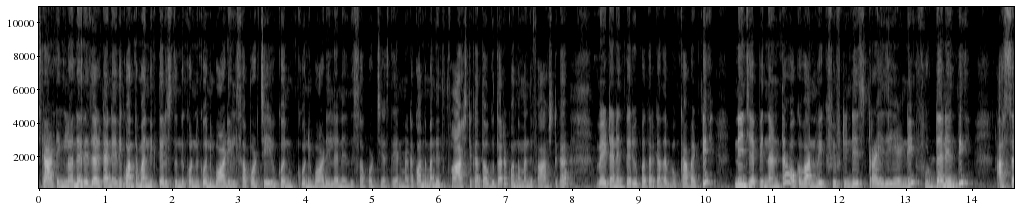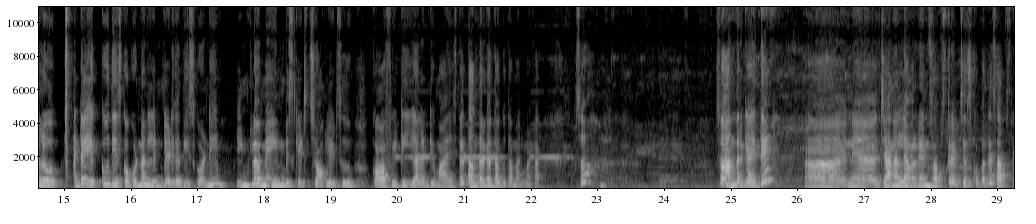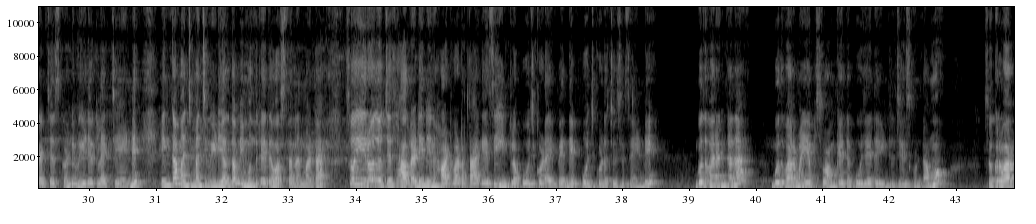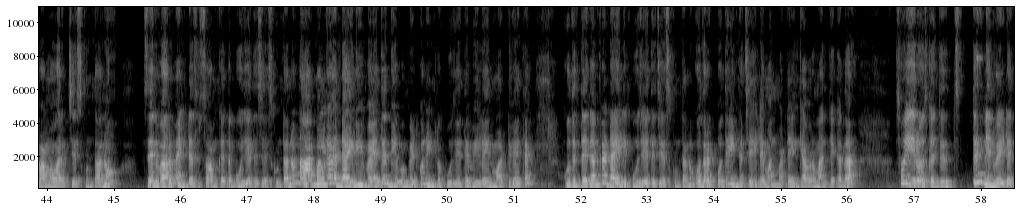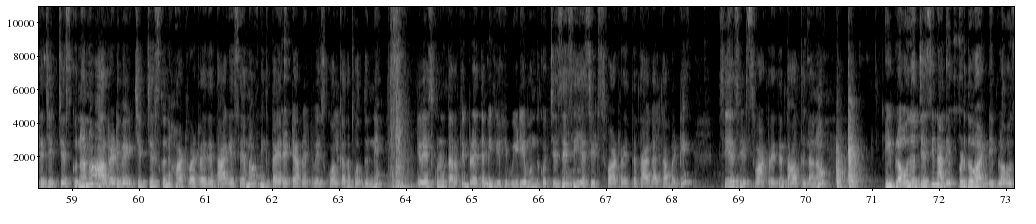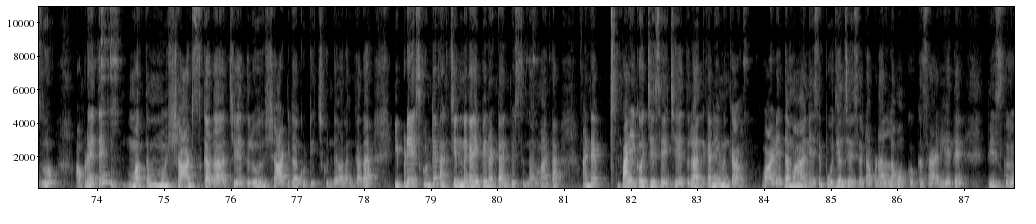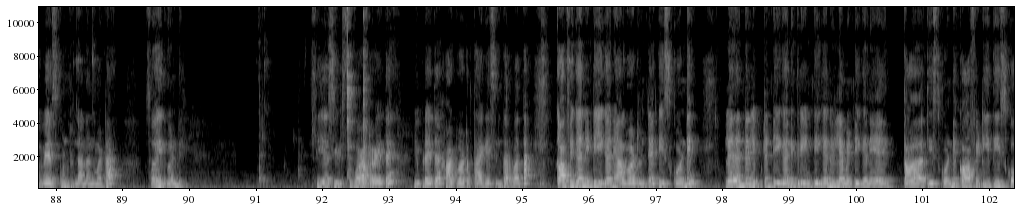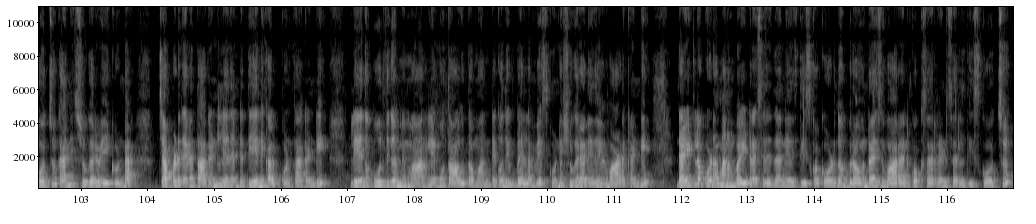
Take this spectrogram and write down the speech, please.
స్టార్టింగ్లోనే రిజల్ట్ అనేది కొంతమందికి తెలుస్తుంది. కొన్ని కొన్ని బాడీలు సపోర్ట్ చేయవు. కొన్ని కొన్ని బాడీలు అనేది సపోర్ట్ చేస్తాయి అనమాట కొంతమంది ఫాస్ట్గా తగ్గుతారు. కొంతమంది ఫాస్ట్గా వెయిట్ అనేది పెరిగిపోతారు కదా. కాబట్టి నేను చెప్పిందంటే ఒక one week fifteen days try చేయండి. ఫుడ్ అనేది అసలు అంటే ఎక్కువ తీసుకోకుండా లిమిటెడ్గా తీసుకోండి. ఇంట్లో main biscuits chocolates coffee tea అలాంటివి మానేస్తే తొందరగా తగ్గుతామన్నమాట. సో సో అందరికీ అయితే ఛానల్ని ఎవరైనా సబ్స్క్రైబ్ చేసుకోకపోతే సబ్స్క్రైబ్ చేసుకోండి వీడియోకి లైక్ చేయండి. ఇంకా మంచి మంచి వీడియోలతో మీ ముందుకైతే వస్తానన్నమాట. సో ఈరోజు వచ్చేసి ఆల్రెడీ నేను హాట్ వాటర్ తాగేసి ఇంట్లో పూజ కూడా అయిపోయింది. పూజ కూడా చూసేసేయండి. బుధవారం కదా? బుధవారం అయ్యప్ప స్వామికి అయితే పూజ అయితే ఇంట్లో చేసుకుంటాము. శుక్రవారం అమ్మవారికి చేసుకుంటాను. శనివారం వెంకటేశ్వర స్వామికి అయితే పూజ అయితే చేసుకుంటాను. నార్మల్గా డైలీ ఇవి అయితే దీపం పెట్టుకుని ఇంట్లో పూజ అయితే వీలైన మట్టుగా అయితే కుదిరితే కనుక డైలీ పూజ అయితే చేసుకుంటాను. కుదరకపోతే ఇంకా చేయలేమన్నమాట. ఇంకెవరం అంతే కదా. సో ఈ రోజుకి అయితే నేను వెయిట్ అయితే చెక్ చేసుకున్నాను. ఆల్రెడీ వెయిట్ చెక్ చేసుకుని హాట్ వాటర్ అయితే తాగేసాను. ఇంకా థైరాయిడ్ ట్యాబ్లెట్ వేసుకోవాలి కదా పొద్దున్నే. ఇవి వేసుకున్న తర్వాత ఇప్పుడైతే మీకు వీడియో ముందుకు వచ్చేసి సిఎస్ సీడ్స్ వాటర్ అయితే తాగాలి కాబట్టి సిఎస్ సీడ్స్ వాటర్ అయితే తాగుతున్నాను. ఈ బ్లౌజ్ వచ్చేసి నాది ఎప్పటిదో అండి బ్లౌజు. అప్పుడైతే మొత్తం షార్ట్స్ కదా చేతులు షార్ట్గా కుట్టించుకునే వాళ్ళం కదా. ఇప్పుడు వేసుకుంటే నాకు చిన్నగా అయిపోయినట్టు అనిపిస్తుంది అనమాట అంటే పైకి వచ్చేసాయి చేతులు అందుకని ఇంకా వాడేద్దామా అనేసి పూజలు చేసేటప్పుడల్లా ఒక్కొక్కసారి అయితే తీసుకు వేసుకుంటున్నాను అనమాట సో ఇదిగోండి. సియా సీడ్స్ వాటర్ అయితే ఇప్పుడైతే హాట్ వాటర్ తాగేసిన తర్వాత కాఫీ కానీ టీ కానీ అలవాటు ఉంటే తీసుకోండి. లేదంటే లిప్టన్ టీ కానీ గ్రీన్ టీ కానీ లెమన్ టీ కానీ తా- తీసుకోండి. కాఫీ టీ తీసుకోవచ్చు కానీ షుగర్ వేయకుండా చప్పటిదైనా తాగండి. లేదంటే తేనె కలుపుకొని తాగండి. లేదు పూర్తిగా మేము మానలేమో తాగుతాము అంటే కొద్దిగా బెల్లం వేసుకోండి. షుగర్ అనేది వాడకండి. డైట్లో కూడా మనం వైట్ రైస్ అనేది తీసుకోకూడదు. బ్రౌన్ రైస్ వారానికి ఒకసారి రెండు సార్లు తీసుకోవచ్చు.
